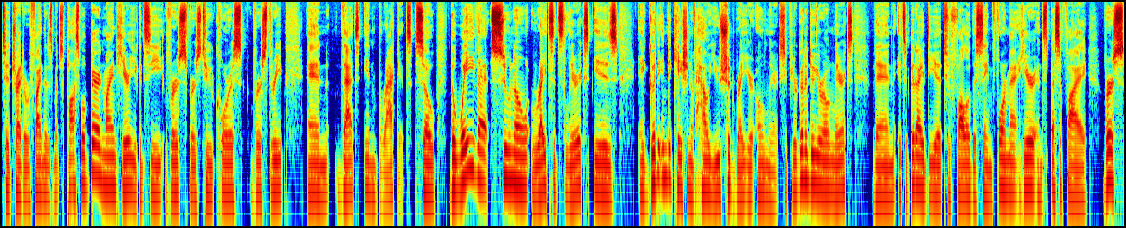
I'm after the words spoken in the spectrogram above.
to try to refine it as much as possible. Bear in mind here, you can see verse, verse two, chorus, verse three, and that's in brackets. So the way that Suno writes its lyrics is a good indication of how you should write your own lyrics. If you're going to do your own lyrics, then it's a good idea to follow the same format here and specify verse,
